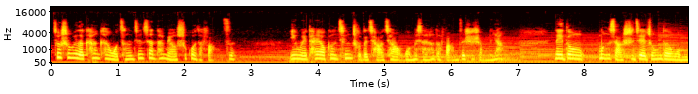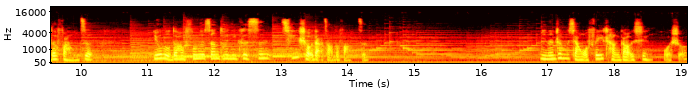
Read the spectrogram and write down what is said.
就是为了看看我曾经向他描述过的房子，因为他要更清楚的瞧瞧我们想要的房子是什么样。那栋梦想世界中的我们的房子，由鲁道夫·桑托尼克斯亲手打造的房子。你能这么想，我非常高兴。我说。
